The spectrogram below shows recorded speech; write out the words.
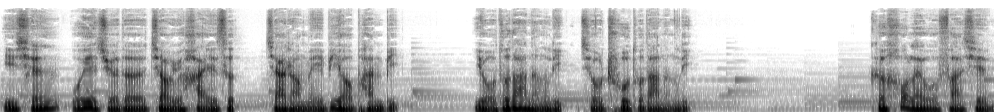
以前我也觉得教育孩子，家长没必要攀比。有多大能力就出多大能力。可后来我发现，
